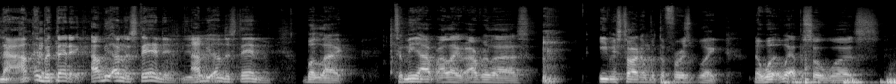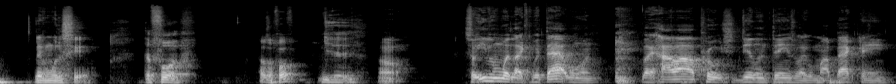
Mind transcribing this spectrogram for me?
Nah, I'm empathetic. I'll be understanding. I'll be understanding. But like to me, I, I like I realized even starting with the first like no what, what episode was Living with a Seal. The fourth. That was the fourth. Yeah. Oh, so even with like with that one, like how I approach dealing things like with my back pain,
